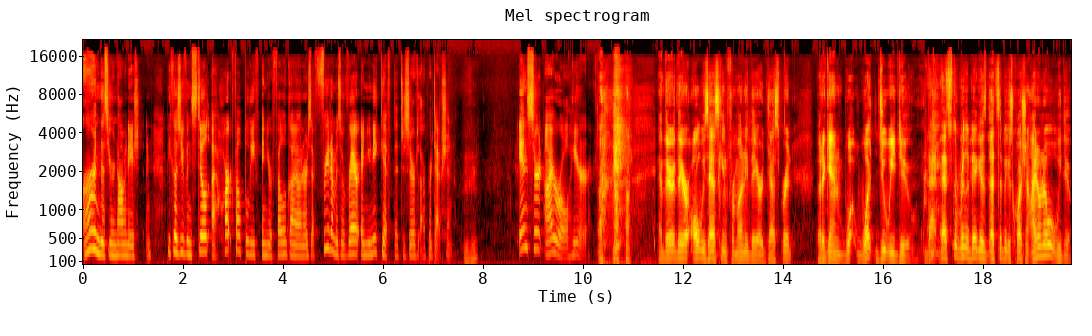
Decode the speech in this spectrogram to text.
earned this your nomination because you've instilled a heartfelt belief in your fellow gun owners that freedom is a rare and unique gift that deserves our protection. Mhm. Insert eye roll here. and they're they're always asking for money. They are desperate. But again, what what do we do? That that's the really biggest that's the biggest question. I don't know what we do.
